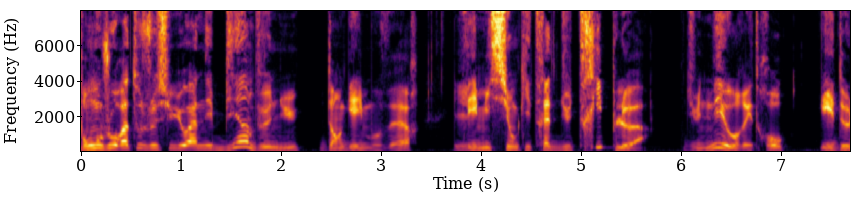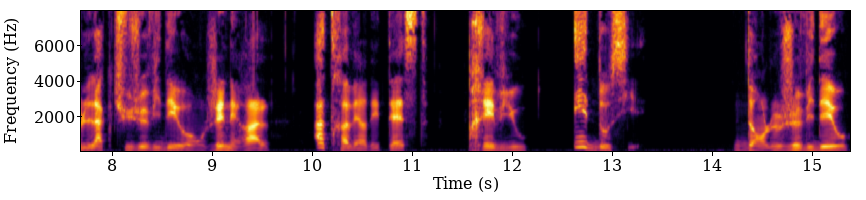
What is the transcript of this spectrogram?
Bonjour à tous, je suis Johan et bienvenue dans Game Over, l'émission qui traite du triple A, du néo-rétro et de l'actu jeu vidéo en général à travers des tests, previews et dossiers. Dans le jeu vidéo,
